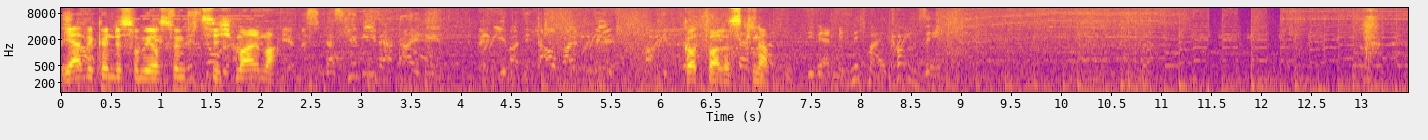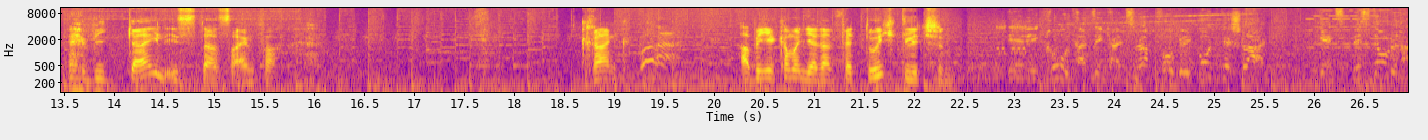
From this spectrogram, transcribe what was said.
Ja, wir können das von mir aus 50 Mal machen. Gott, war das knapp. Die werden mich nicht mal kommen sehen. Ey, wie geil ist das einfach? Krank. Aber hier kann man ja dann fett durchglitschen. Der Rekrut hat sich als Lockvogel gut geschlagen. Jetzt bist du dran.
